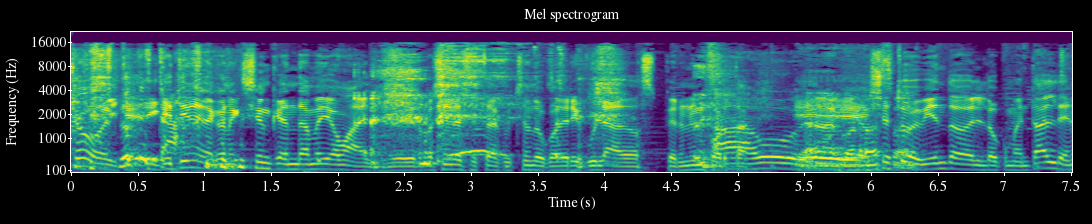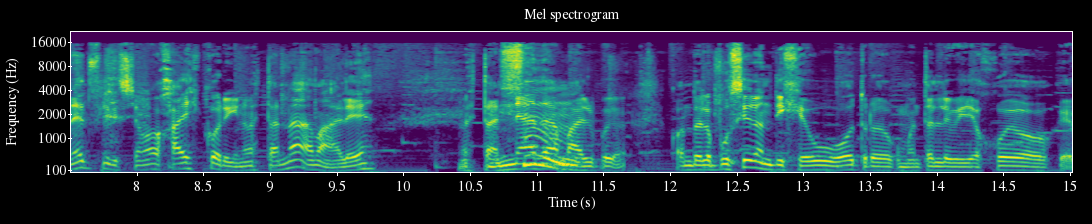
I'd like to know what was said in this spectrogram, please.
yo, el que, el que tiene la conexión que anda medio mal. Eh, recién se está escuchando cuadriculados, pero no importa. Ah, uy, Eh, yo estuve viendo el documental de Netflix llamado High Score y no está nada mal, ¿eh? No está nada mal. Cuando lo pusieron dije, uh, otro documental de videojuegos que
